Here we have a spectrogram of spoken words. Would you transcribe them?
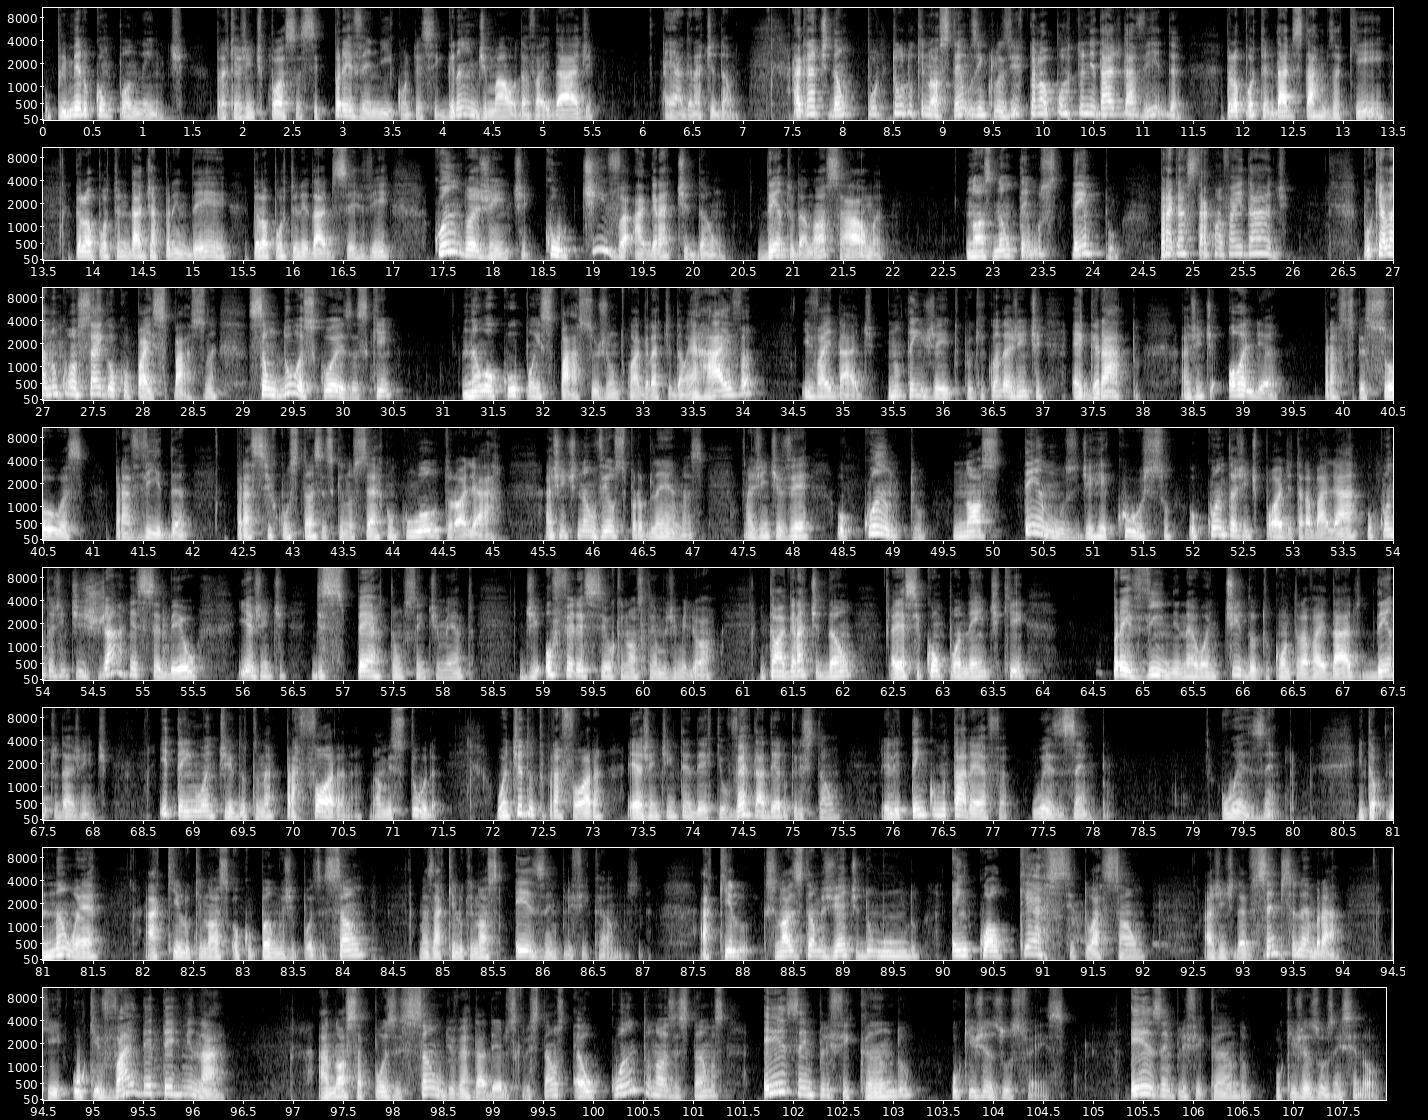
O primeiro componente para que a gente possa se prevenir contra esse grande mal da vaidade é a gratidão. A gratidão por tudo que nós temos, inclusive pela oportunidade da vida, pela oportunidade de estarmos aqui, pela oportunidade de aprender, pela oportunidade de servir. Quando a gente cultiva a gratidão dentro da nossa alma, nós não temos tempo para gastar com a vaidade, porque ela não consegue ocupar espaço. Né? São duas coisas que não ocupam espaço junto com a gratidão: é raiva e vaidade. Não tem jeito, porque quando a gente é grato, a gente olha para as pessoas, para a vida, para as circunstâncias que nos cercam com outro olhar. A gente não vê os problemas, a gente vê o quanto nós temos de recurso, o quanto a gente pode trabalhar, o quanto a gente já recebeu e a gente desperta um sentimento de oferecer o que nós temos de melhor. Então a gratidão é esse componente que previne né, o antídoto contra a vaidade dentro da gente. E tem o antídoto né, para fora, né, uma mistura. O antídoto para fora é a gente entender que o verdadeiro cristão ele tem como tarefa o exemplo. O exemplo. Então, não é aquilo que nós ocupamos de posição, mas aquilo que nós exemplificamos. Né? Aquilo, se nós estamos diante do mundo, em qualquer situação, a gente deve sempre se lembrar que o que vai determinar a nossa posição de verdadeiros cristãos é o quanto nós estamos exemplificando o que Jesus fez, exemplificando o que Jesus ensinou.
